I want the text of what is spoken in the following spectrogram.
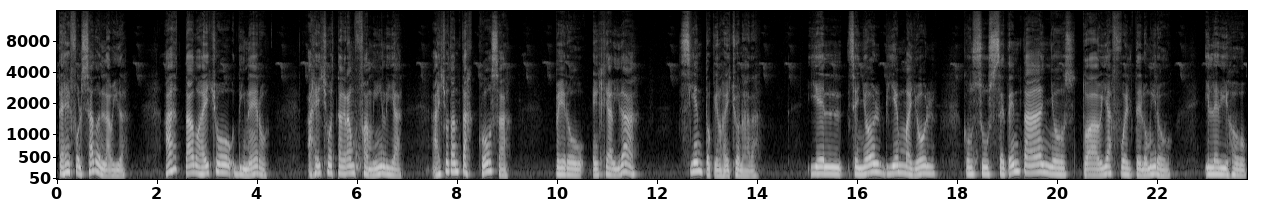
te has esforzado en la vida. Has estado, has hecho dinero, has hecho esta gran familia, has hecho tantas cosas, pero en realidad siento que no ha hecho nada. Y el señor bien mayor, con sus 70 años todavía fuerte, lo miró y le dijo,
